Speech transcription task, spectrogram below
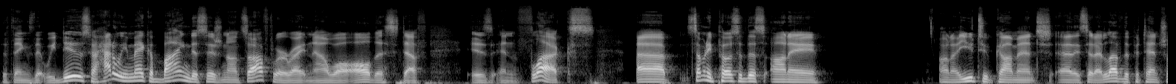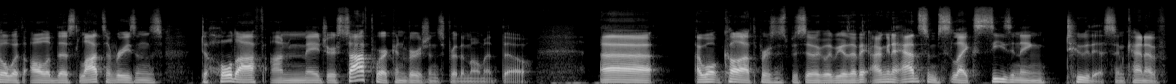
the things that we do. So, how do we make a buying decision on software right now while all this stuff is in flux? Uh, somebody posted this on a on a YouTube comment. Uh, they said, "I love the potential with all of this. Lots of reasons to hold off on major software conversions for the moment, though." Uh, I won't call out the person specifically because I think I'm going to add some like seasoning to this and kind of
